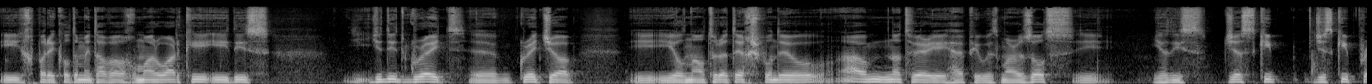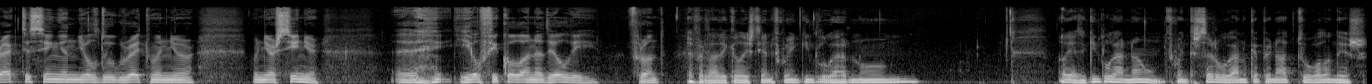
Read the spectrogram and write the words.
e reparei que ele também estava a arrumar o arco e, e disse You did great, uh, great job. E, e ele na altura até respondeu "Ah, I'm not very happy with my results e, e eu disse just keep just keep practicing and you'll do great when you're when you're senior Eh, e ele ficou lá na dele e pronto A verdade é que ele este ano ficou em quinto lugar no. Aliás, em quinto lugar não, ficou em terceiro lugar no campeonato holandês.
